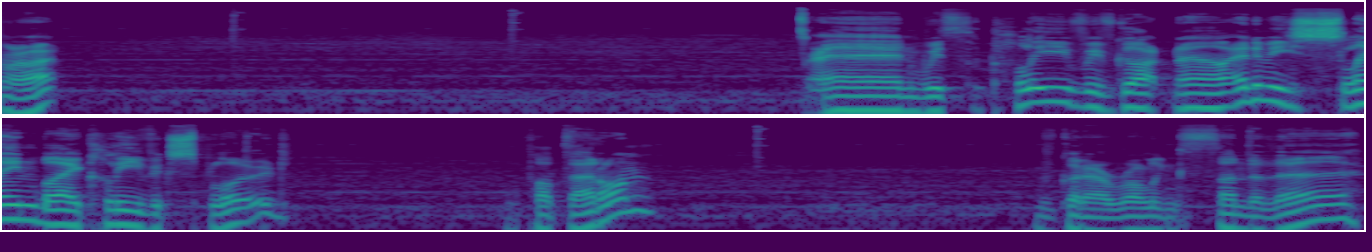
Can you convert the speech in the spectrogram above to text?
Alright. And with Cleave, we've got now enemies slain by Cleave explode. We'll pop that on. We've got our Rolling Thunder there.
